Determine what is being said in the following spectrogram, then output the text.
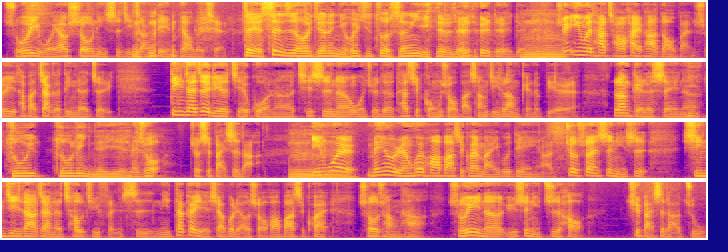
所以我要收你十几张电影票的钱。对，甚至会觉得你会去做生意，对不对？对对对对。所以因为他超害怕盗版，所以他把价格定在这里。定在这里的结果呢，其实呢，我觉得他是拱手把商机让给了别人，让给了谁呢？租租赁的业，没错，就是百事达。嗯，因为没有人会花八十块买一部电影啊，就算是你是。星际大战的超级粉丝，你大概也下不了手，花八十块收藏它。所以呢，于是你只好去百事达租，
